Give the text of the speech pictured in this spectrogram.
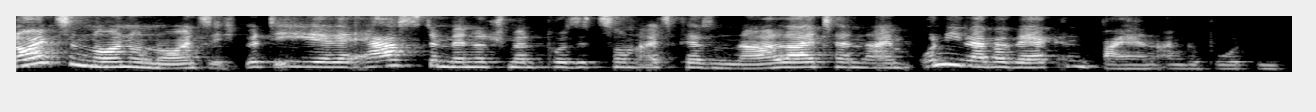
1999 wird ihr ihre erste Managementposition als Personalleiter in einem Unilever-Werk in Bayern angeboten.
